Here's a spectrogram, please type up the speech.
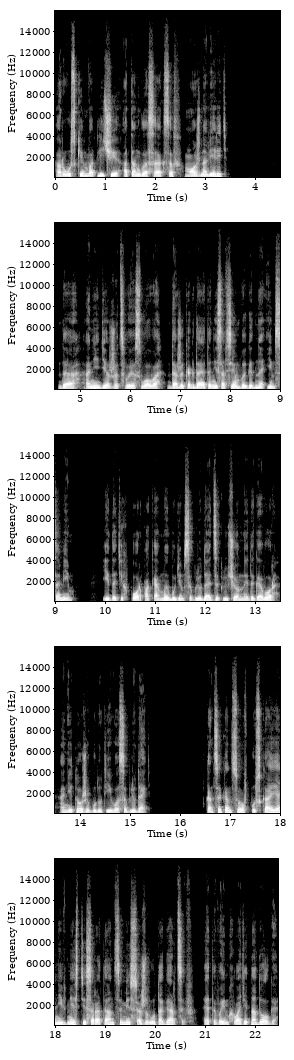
русским, в отличие от англосаксов, можно верить? Да, они держат свое слово, даже когда это не совсем выгодно им самим. И до тех пор, пока мы будем соблюдать заключенный договор, они тоже будут его соблюдать. В конце концов, пускай они вместе с аратанцами сожрут агарцев. Этого им хватит надолго.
